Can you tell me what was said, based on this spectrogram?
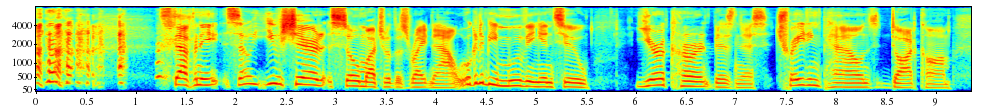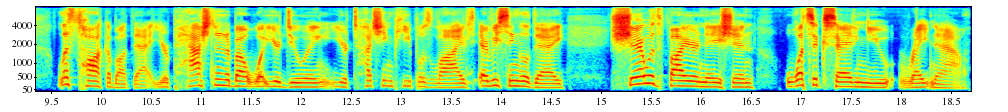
Stephanie, so you've shared so much with us right now. We're going to be moving into your current business, tradingpounds.com. Let's talk about that. You're passionate about what you're doing, you're touching people's lives every single day. Share with Fire Nation what's exciting you right now.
